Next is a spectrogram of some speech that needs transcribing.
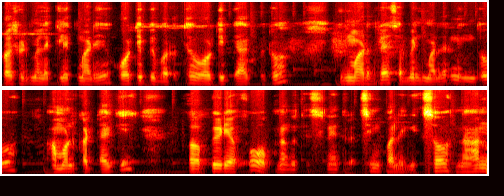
ಪ್ರೊಸೀಡ್ ಮೇಲೆ ಕ್ಲಿಕ್ ಮಾಡಿ ಒ ಟಿ ಪಿ ಬರುತ್ತೆ. ಒ ಟಿ ಪಿ ಹಾಕ್ಬಿಟ್ಟು ಇದು ಮಾಡಿದ್ರೆ ಸಬ್ಮಿಟ್ ಮಾಡಿದ್ರೆ ನಿಮ್ಮದು ಅಮೌಂಟ್ ಕಟ್ಟಾಗಿ ಪಿ ಡಿ ಎಫ್ ಓಪನ್ ಆಗುತ್ತೆ ಸ್ನೇಹಿತರೆ. ಸಿಂಪಲ್ ಆಗಿ. ಸೊ ನಾನು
